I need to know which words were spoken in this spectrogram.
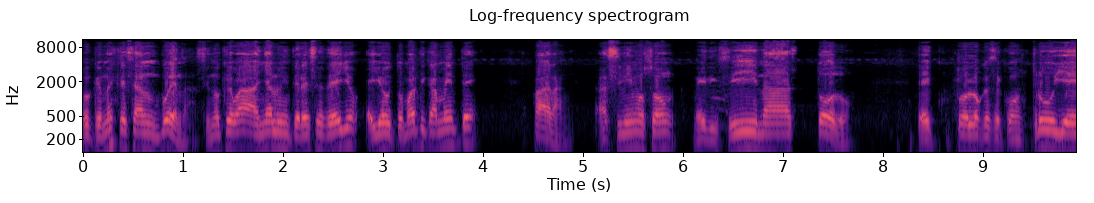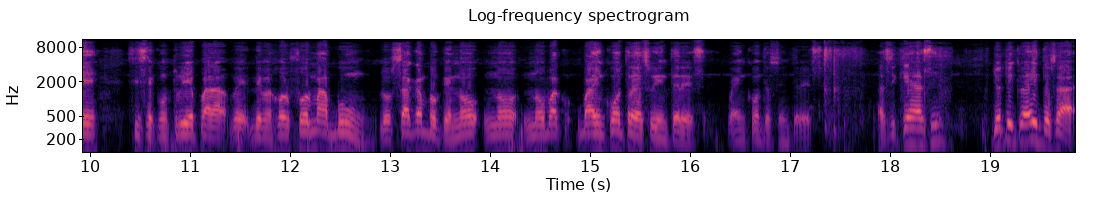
Porque no es que sean buenas, sino que va a dañar los intereses de ellos, ellos automáticamente paran. Así mismo son medicinas, todo. Eh, todo lo que se construye, si se construye para de mejor forma, boom, lo sacan porque no, no, no va, va en contra de sus intereses, va en contra de sus intereses. Así que es así. Yo estoy clarito, o sea,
